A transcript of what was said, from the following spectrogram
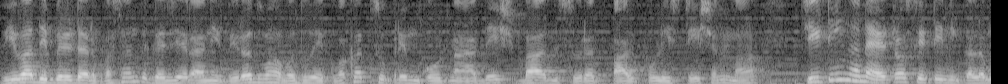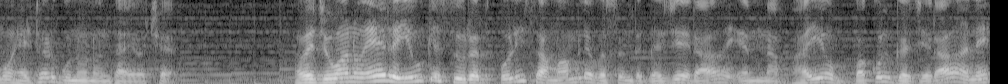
વિવાદી બિલ્ડર વસંત ગજેરાની વિરોધમાં વધુ એક વખત સુપ્રીમ કોર્ટના આદેશ બાદ સુરત પાલ પોલીસ સ્ટેશનમાં ચીટિંગ અને એટ્રોસિટીની કલમો હેઠળ ગુનો નોંધાયો છે. હવે જોવાનું એ રહ્યું કે સુરત પોલીસ આ મામલે વસંત ગજેરા, એમના ભાઈઓ બકુલ ગજેરા અને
